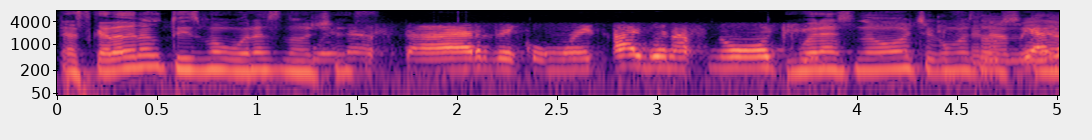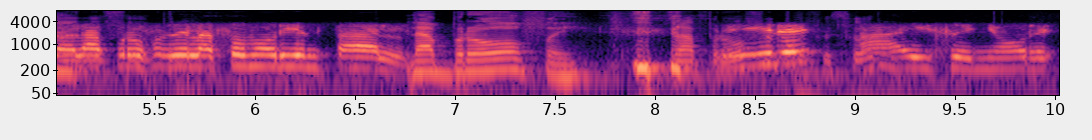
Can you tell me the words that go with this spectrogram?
La escala del autismo, buenas noches. Buenas tardes, ¿cómo es? Ay, buenas noches. Buenas noches, ¿cómo está usted? la profe de la zona oriental. La profe. La profe, Mire, ay, señores,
